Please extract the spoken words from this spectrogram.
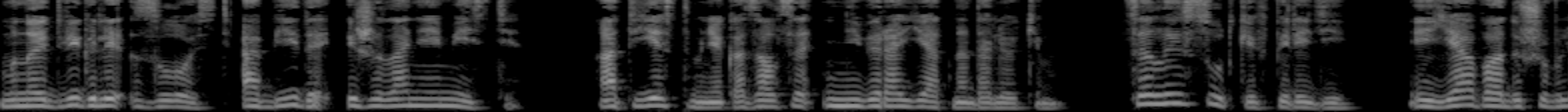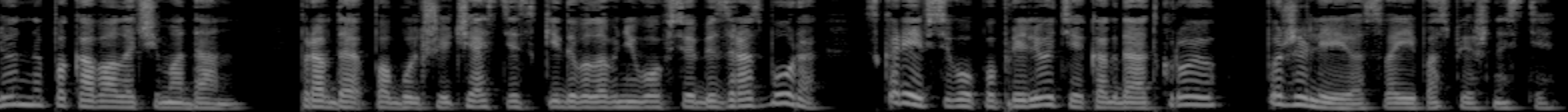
Мной двигали злость, обида и желание мести. Отъезд мне казался невероятно далеким. Целые сутки впереди, и я воодушевленно паковала чемодан. Правда, по большей части скидывала в него все без разбора, скорее всего, по прилете, когда открою, пожалею о своей поспешности.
